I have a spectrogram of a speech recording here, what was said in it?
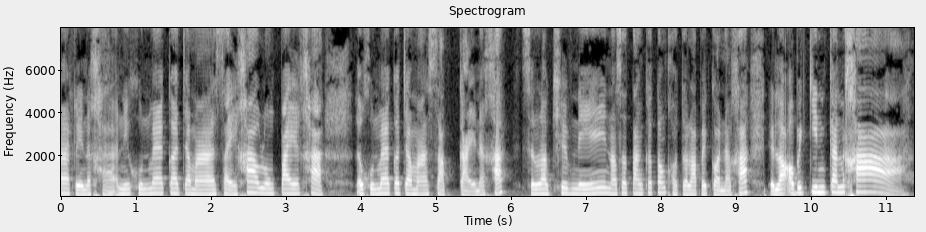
มากๆเลยนะคะ อันนี้คุณแม่ก็จะมาใส่ข้าวลงไปค่ะ แล้วคุณแม่ก็จะมาสับไก่นะคะ สำหรับคลิปนี้น้องสตังค์ก็ต้องขอตัวลาไปก่อนนะคะ เดี๋ยวเราเอาไปกินกันค่ะ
